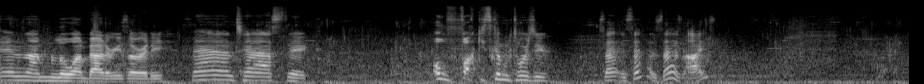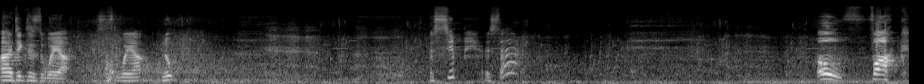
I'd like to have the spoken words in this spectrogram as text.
And I'm low on batteries already. Fantastic. Oh fuck, he's coming towards you. Is that is that is that his eyes? Oh, I think this is the way out. Is this the way out? Nope. A sip? Is that? Oh fuck!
